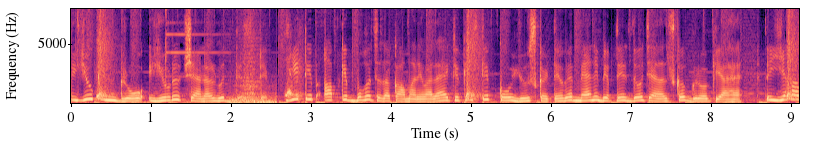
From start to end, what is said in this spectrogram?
तो you can grow YouTube channel with this tip ये टिप आपके बहुत ज़्यादा काम आने वाला है क्योंकि इस टिप को यूज़ करते हुए मैंने भी अपने दो चैनल्स को ग्रो किया है। तो यहाँ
